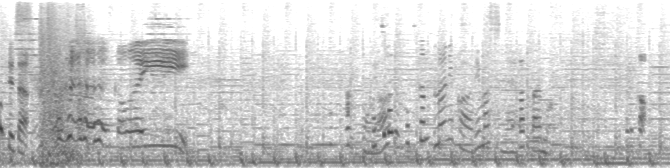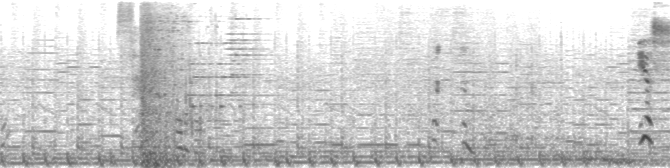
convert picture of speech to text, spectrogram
オーってた。かわいい。何かありますねあった、今。これか。よし。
